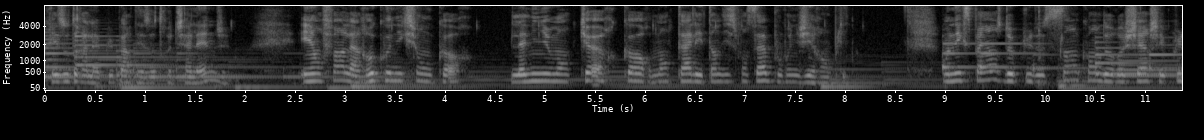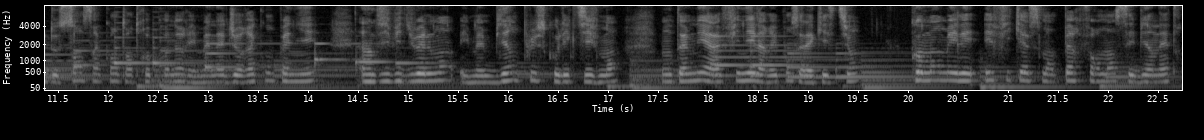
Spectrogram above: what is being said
résoudra la plupart des autres challenges. Et enfin, la reconnexion au corps. L'alignement cœur-corps-mental est indispensable pour une vie remplie. Mon expérience de plus de 5 ans de recherche et plus de 150 entrepreneurs et managers accompagnés, individuellement et même bien plus collectivement, m'ont amené à affiner la réponse à la question comment mêler efficacement performance et bien-être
